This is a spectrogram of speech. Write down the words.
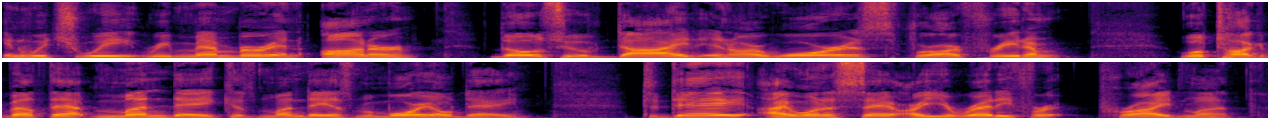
in which we remember and honor those who have died in our wars for our freedom. We'll talk about that Monday because Monday is Memorial Day. Today, I want to say, are you ready for Pride Month?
